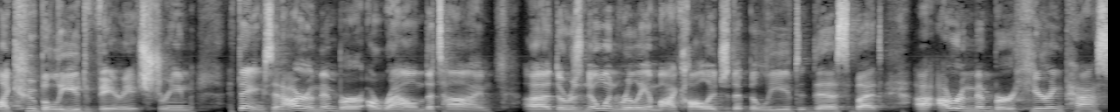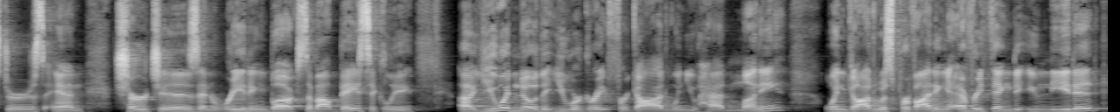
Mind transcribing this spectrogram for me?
like who believed very extreme things. And I remember around the time, uh, there was no one really in my college that believed this, but I, I remember hearing pastors and churches and reading books about basically uh, you would know that you were great for God when you had money, when God was providing everything that you needed,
